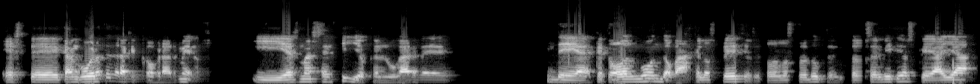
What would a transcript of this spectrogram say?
este canguro tendrá que cobrar menos. Y es más sencillo que en lugar de, que todo el mundo baje los precios de todos los productos y todos los servicios, que haya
